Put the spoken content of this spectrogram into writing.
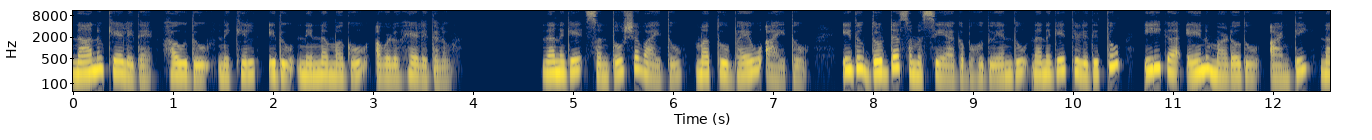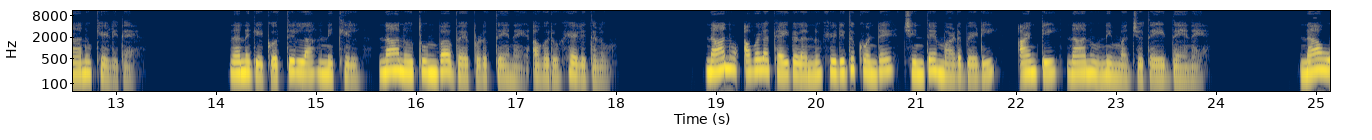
ನಾನು ಕೇಳಿದೆ. ಹೌದು, ನಿಖಿಲ್, ಇದು ನಿನ್ನ ಮಗು, ಅವಳು ಹೇಳಿದಳು. ನನಗೆ ಸಂತೋಷವಾಯಿತು ಮತ್ತು ಭಯವೂ ಆಯಿತು. ಇದು ದೊಡ್ಡ ಸಮಸ್ಯೆಯಾಗಬಹುದು ಎಂದು ನನಗೆ ತಿಳಿದಿತ್ತು. ಈಗ ಏನು ಮಾಡೋದು, ಆಂಟಿ? ನಾನು ಕೇಳಿದೆ. ನನಗೆ ಗೊತ್ತಿಲ್ಲ, ನಿಖಿಲ್. ನಾನು ತುಂಬಾ ಭಯಪಡುತ್ತೇನೆ, ಅವರು ಹೇಳಿದಳು. ನಾನು ಅವಳ ಕೈಗಳನ್ನು ಹಿಡಿದುಕೊಂಡೆ ಚಿಂತೆ ಮಾಡಬೇಡಿ, ಆಂಟಿ, ನಾನು ನಿಮ್ಮ ಜೊತೆ ಇದ್ದೇನೆ. ನಾವು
